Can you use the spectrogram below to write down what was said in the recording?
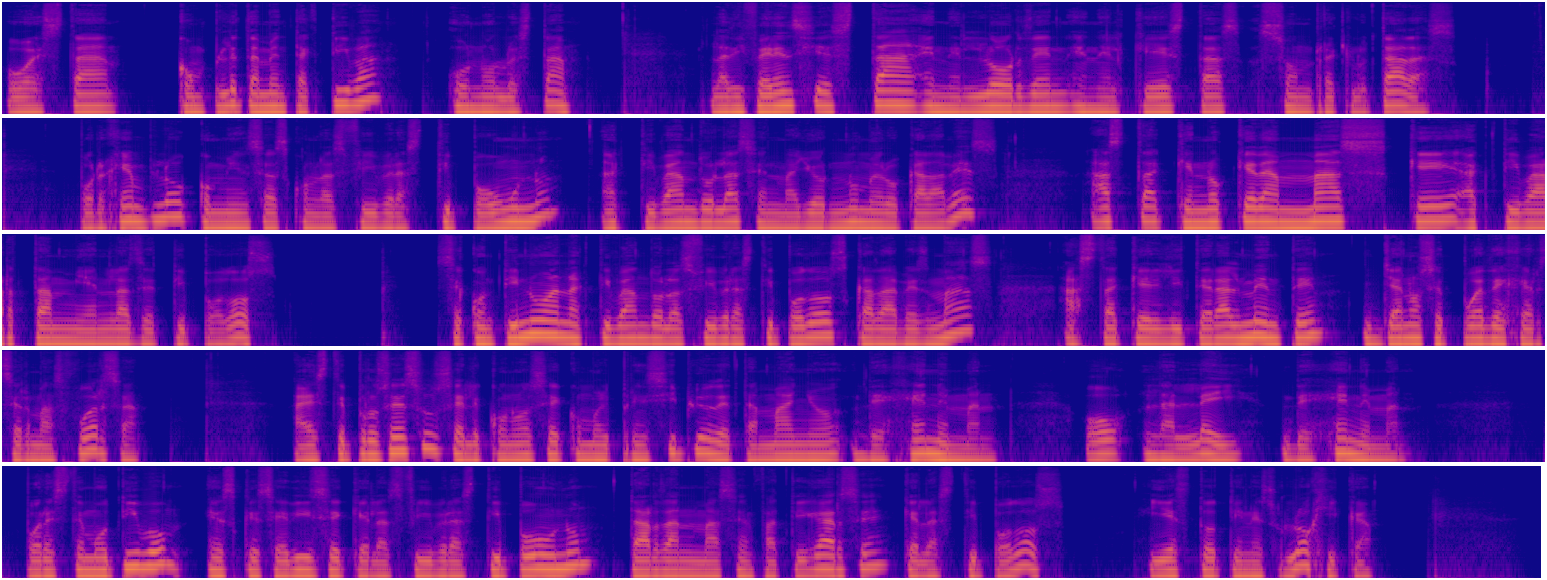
O está completamente activa o no lo está. La diferencia está en el orden en el que éstas son reclutadas. Por ejemplo, comienzas con las fibras tipo 1, activándolas en mayor número cada vez, hasta que no queda más que activar también las de tipo 2. Se continúan activando las fibras tipo 2 cada vez más hasta que literalmente ya no se puede ejercer más fuerza. A este proceso se le conoce como el principio de tamaño de Henneman o la ley de Henneman. Por este motivo es que se dice que las fibras tipo 1 tardan más en fatigarse que las tipo 2, y esto tiene su lógica.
